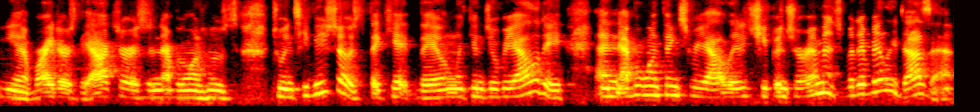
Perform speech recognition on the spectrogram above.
you know writers the actors and everyone who's doing tv shows they can't they only can do reality and everyone thinks reality cheapens your image but it really doesn't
